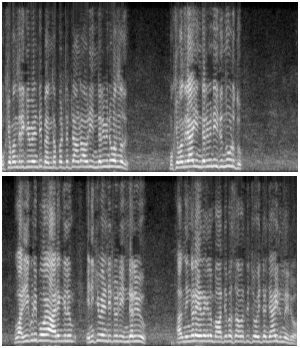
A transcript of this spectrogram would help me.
മുഖ്യമന്ത്രിക്ക് വേണ്ടി ബന്ധപ്പെട്ടിട്ടാണ് അവർ ഇന്റർവ്യൂവിന് വന്നത്. മുഖ്യമന്ത്രി ആ ഇന്റർവ്യൂവിന് ഇരുന്നു കൊടുത്തു. വഴി കൂടി പോയ ആരെങ്കിലും എനിക്ക് വേണ്ടിയിട്ട് ഒരു ഇന്റർവ്യൂ നിങ്ങളുടെ ഏതെങ്കിലും മാധ്യമ സ്ഥാപനത്തിൽ ചോദിച്ചാൽ ഞാൻ ഇരുന്ന് തരുമോ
